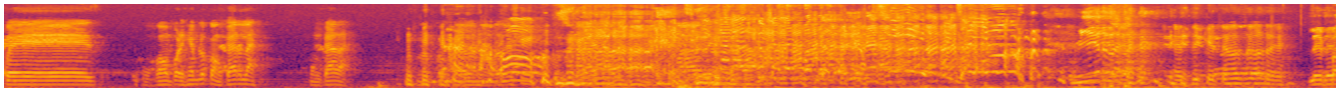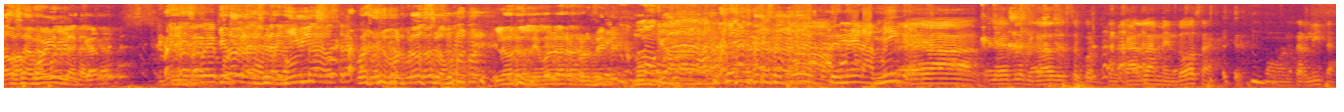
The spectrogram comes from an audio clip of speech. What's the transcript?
pues, como por ejemplo con Carla, con Cada. No, con Carla, no. Oh. Es que- Sí, Carla, escuchando el podcast. ¡Sí! ¡Mierda! Etiquetemos todos de- Le pausa, güey, la cara. güey, Quiero ¿por qué agradecer a Jimmy por, por todo su amor. Y luego le vuelve a reproducir. Moncada. Claro que se puede tener Ya, amiga. ya, ya he platicado de esto con, con Carla Mendoza, con Carlita.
